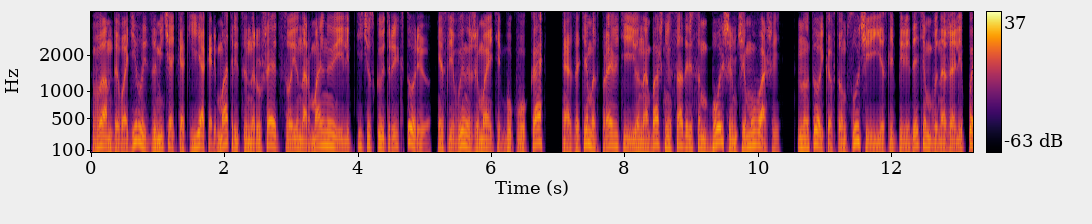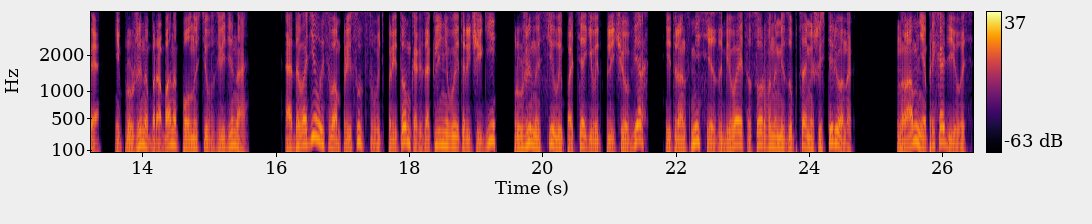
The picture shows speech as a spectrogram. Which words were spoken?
Вам доводилось замечать, как якорь матрицы нарушает свою нормальную эллиптическую траекторию, если вы нажимаете букву К, а затем отправите ее на башню с адресом большим, чем у вашей, но только в том случае, если перед этим вы нажали П, и пружина барабана полностью взведена. А доводилось вам присутствовать при том, как заклинивает рычаги, пружина с силой подтягивает плечо вверх, и трансмиссия забивается сорванными зубцами шестеренок. Ну а мне приходилось.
